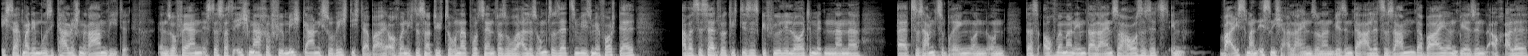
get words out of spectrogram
ich sag mal den musikalischen Rahmen biete. Insofern ist das, was ich mache, für mich gar nicht so wichtig dabei, auch wenn ich das natürlich zu 100 Prozent versuche, alles umzusetzen, wie ich es mir vorstelle. Aber es ist halt wirklich dieses Gefühl, die Leute miteinander äh, zusammenzubringen und, und dass auch wenn man eben allein zu Hause sitzt, eben weiß, man ist nicht allein, sondern wir sind da alle zusammen dabei und wir sind auch alle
